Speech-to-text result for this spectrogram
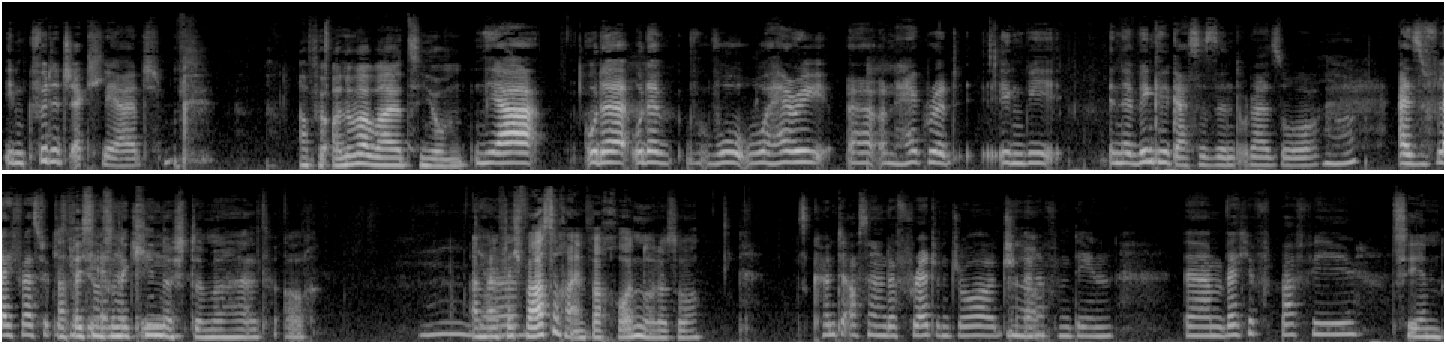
ihm Quidditch erklärt. Aber für Oliver war er zu jung. Ja, oder, oder wo, wo Harry äh, und Hagrid irgendwie in der Winkelgasse sind oder so. Also vielleicht war es wirklich Aber vielleicht nur so eine. Kinderstimme halt auch. Hm, Aber ja. vielleicht war es doch einfach Ron oder so. Es könnte auch sein, oder Fred und George, Ja. einer von denen. Ähm, welche Buffy? Zehn.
